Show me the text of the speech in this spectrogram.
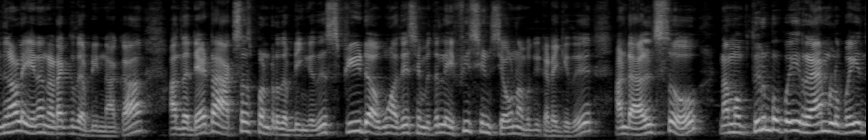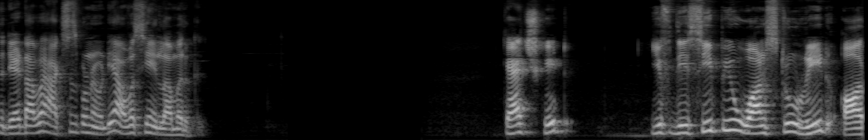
இதனால் என்ன நடக்குது அப்படின்னாக்கா அந்த டேட்டா அக்சஸ் பண்ணுறது அப்படிங்கிறது ஸ்பீடாகவும் அதே சமயத்தில் எஃபிஷியன்சியாகவும் நமக்கு கிடைக்குது. அண்ட் ஆல்சோ நம்ம திரும்ப போய் ரேமில் போய் இந்த டேட்டாவை ஆக்சஸ் பண்ண வேண்டிய அவசியம் இல்லாமல் இருக்குது cache hit if the CPU wants to read or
